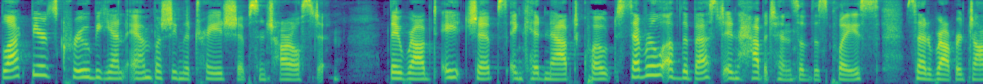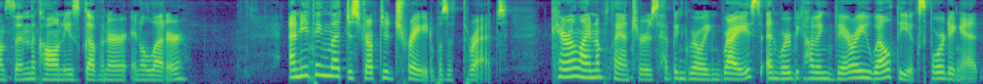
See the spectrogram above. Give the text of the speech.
Blackbeard's crew began ambushing the trade ships in Charleston. They robbed eight ships and kidnapped, quote, several of the best inhabitants of this place, said Robert Johnson, the colony's governor, in a letter. Anything that disrupted trade was a threat. Carolina planters had been growing rice and were becoming very wealthy exporting it.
